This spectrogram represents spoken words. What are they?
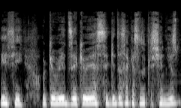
Enfim, o que eu ia dizer que eu ia seguir dessa questão do cristianismo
